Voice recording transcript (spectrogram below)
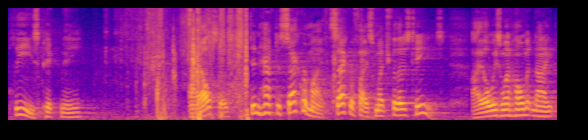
Please pick me. I also didn't have to sacrifice much for those teams. I always went home at night.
